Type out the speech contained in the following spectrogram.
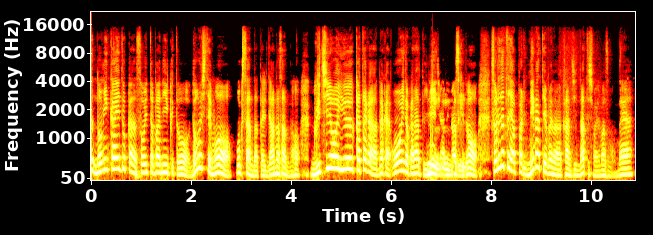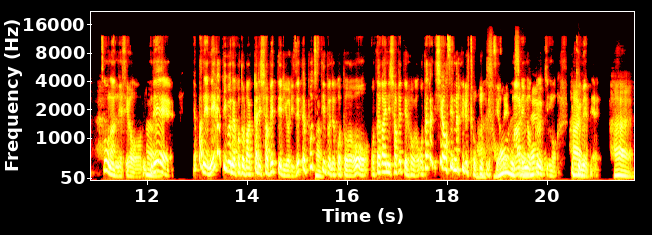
飲み会とかそういった場に行くと、どうしても奥さんだったり旦那さんの愚痴を言う方がなんか多いのかなってイメージありますけど、それだとやっぱりネガティブな感じになってしまいますもんね。そうなんですよ。はいで、やっぱね、ネガティブなことばっかり喋ってるより、絶対ポジティブなことをお互いに喋ってる方がお互いに幸せになれると思うんですよね。よね周りの空気も含めて。は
